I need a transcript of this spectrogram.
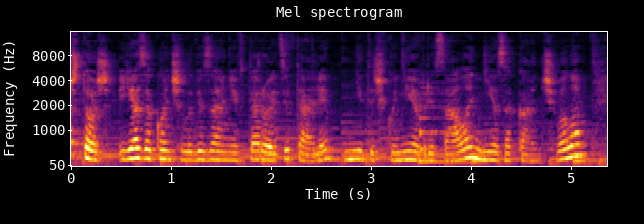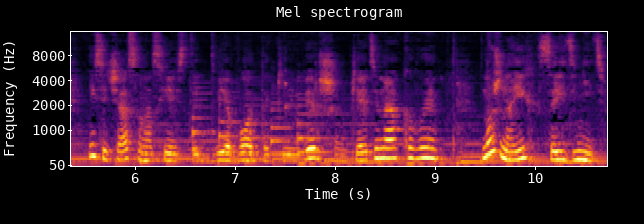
Ну что ж, я закончила вязание второй детали, ниточку не обрезала, не заканчивала. И сейчас у нас есть две вот такие вершинки одинаковые. Нужно их соединить.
